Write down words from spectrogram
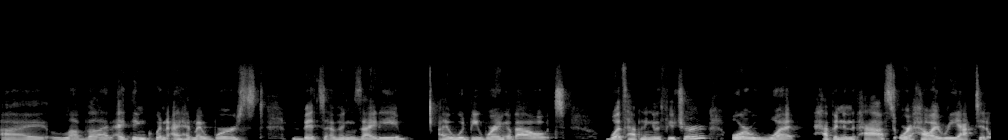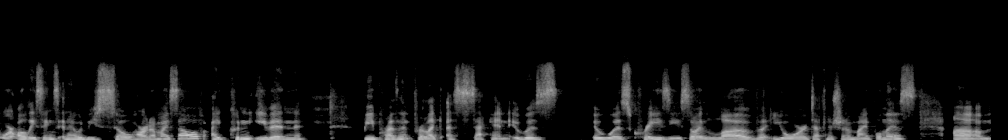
I love that. I think when I had my worst bits of anxiety, I would be worrying about what's happening in the future or what happened in the past or how I reacted or all these things. And I would be so hard on myself. I couldn't even be present for like a second. It was it was crazy. So I love your definition of mindfulness. Um,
